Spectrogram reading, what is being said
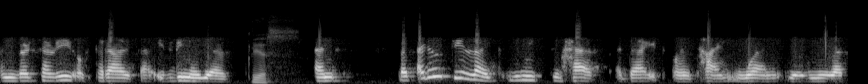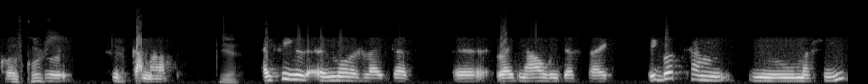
anniversary of Terra Alta. It's been a year, Yes. and but I don't feel like you need to have a date or a time when your new record Of course. should, should come up. Yeah. I feel uh, more like that uh, right now we just like we got some new machines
